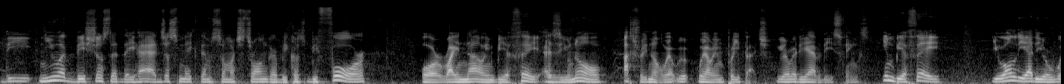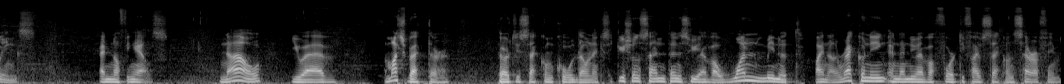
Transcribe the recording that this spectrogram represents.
The new additions that they had just make them so much stronger because before, or right now in BFA, as you know, actually no, we, we are in pre-patch, you already have these things. In BFA, you only add your wings and nothing else. Now you have a much better 30 second cooldown execution sentence, you have a 1 minute final reckoning, and then you have a 45 second seraphim.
